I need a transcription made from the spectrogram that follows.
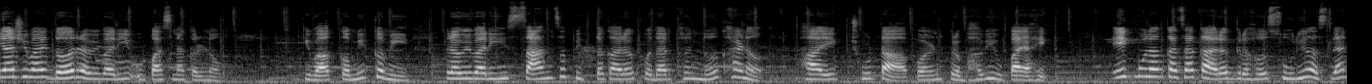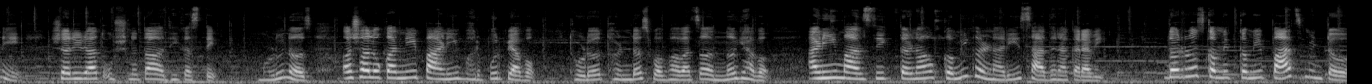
याशिवाय दर रविवारी उपासना करणं किंवा कमीत कमी रविवारी सांच पित्तकारक पदार्थ न खाणं हा एक छोटा पण प्रभावी उपाय आहे. एक मुलांकाचा कारक ग्रह सूर्य असल्याने शरीरात उष्णता अधिक असते. म्हणूनच अशा लोकांनी पाणी भरपूर प्यावं थोडं थंड स्वभावाचं अन्न घ्यावं आणि मानसिक तणाव कमी करणारी साधना करावी. दररोज कमीत कमी पाच मिनिटं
